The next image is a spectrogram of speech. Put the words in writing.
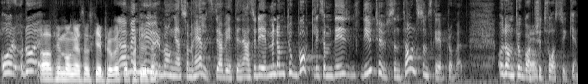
Och, och då, Av hur många som skrev provet? Ja, men hur många som helst. Jag vet inte. Alltså det, men de tog bort, liksom, det, det är ju tusentals som skrev provet. Och de tog bort ja. 22 stycken.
